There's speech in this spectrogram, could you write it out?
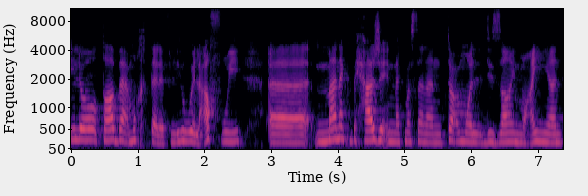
له طابع مختلف اللي هو العفوي. مانك بحاجة إنك مثلا تعمل design معين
